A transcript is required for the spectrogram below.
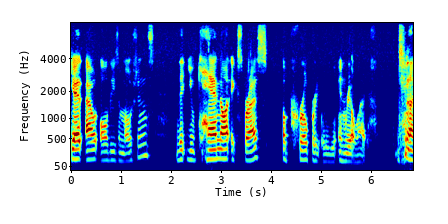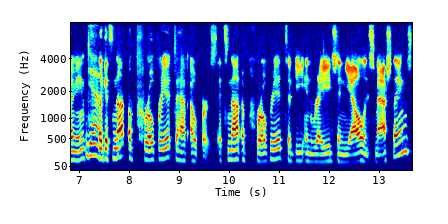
get out all these emotions that you cannot express appropriately in real life. Do you know what I mean? Yeah. Like it's not appropriate to have outbursts. It's not appropriate to be enraged and yell and smash things,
